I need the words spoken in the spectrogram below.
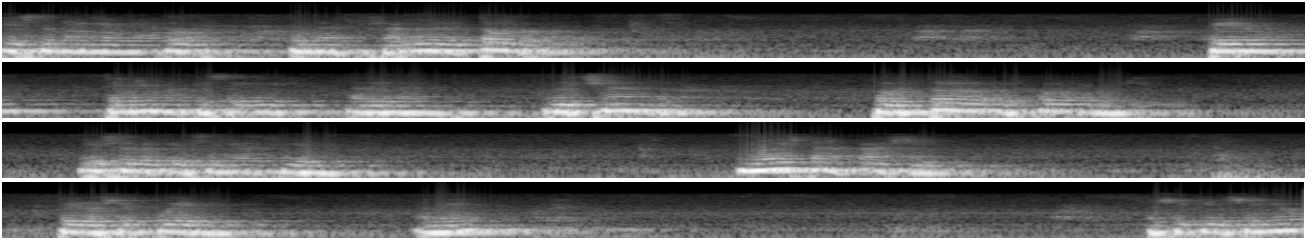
es un engañador, un acusador de todo. Pero tenemos que seguir adelante, luchando por todos los jóvenes. Y eso es lo que el Señor quiere. No es tan fácil, pero se puede. Amén. Así que el Señor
